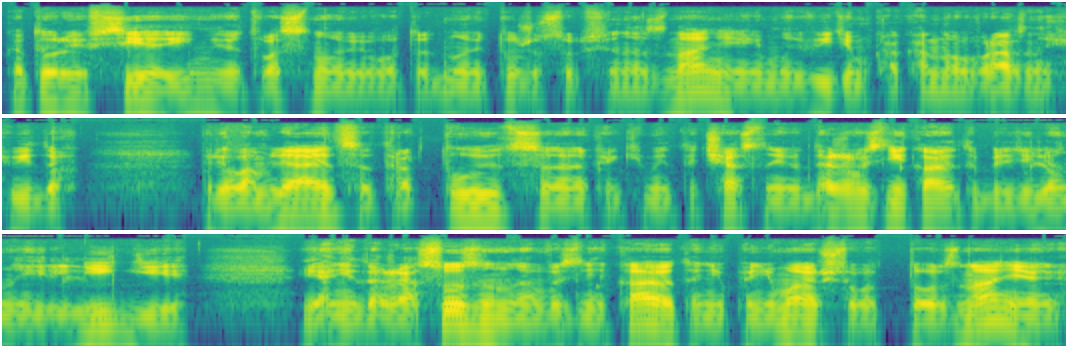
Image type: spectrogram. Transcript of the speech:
которые все имеют в основе вот одно и то же, собственно, знание, и мы видим, как оно в разных видах преломляется, трактуется какими-то частными, даже возникают определенные религии, и они даже осознанно возникают, они понимают, что вот то знание,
